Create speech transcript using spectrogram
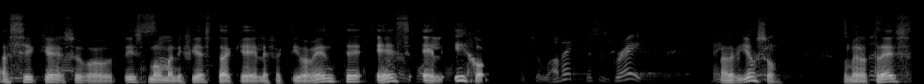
Así que su bautismo manifiesta que él efectivamente es el Hijo. Maravilloso. Número tres,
